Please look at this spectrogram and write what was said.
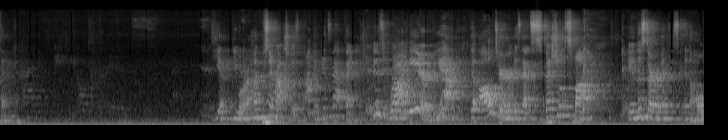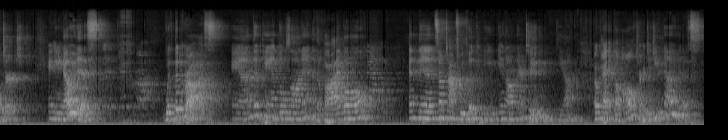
think. Yeah, you are 100% right. She goes, I think it's that thing. It's right here. Yeah. The altar is that special spot in the service, in the whole church. And you notice with the cross and the candles on it and the Bible. And then sometimes we put communion on there too. Yeah. Okay, the altar. Did you notice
